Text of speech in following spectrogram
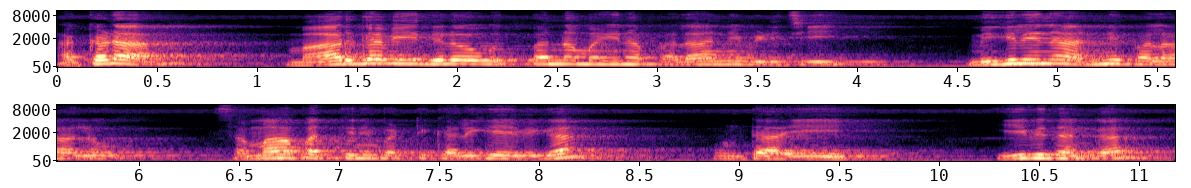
అక్కడ మార్గవీధిలో ఉత్పన్నమైన ఫలాన్ని విడిచి మిగిలిన అన్ని ఫలాలు సమాపత్తిని బట్టి కలిగేవిగా ఉంటాయి. ఈ విధంగా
